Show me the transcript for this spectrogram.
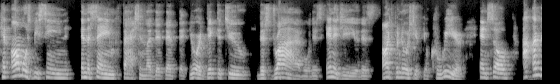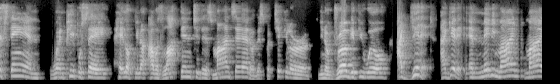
can almost be seen in the same fashion, like that that, that you're addicted to this drive or this energy or this entrepreneurship, your career, and so I understand when people say, hey, look, you know, I was locked into this mindset or this particular, you know, drug, if you will. I get it. I get it. And maybe my my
